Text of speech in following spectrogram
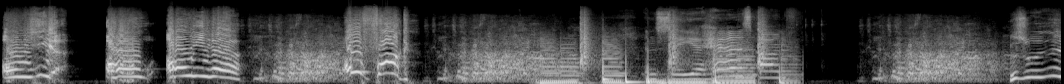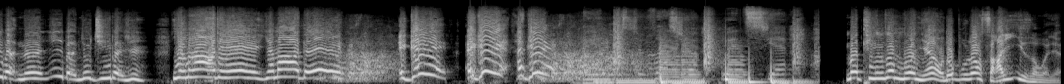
，Oh yeah，Oh Oh yeah，Oh fuck。就说日本呢，日本就基本是呀妈的呀妈的，again again again。妈听这么多年，我都不知道啥意思，我去。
